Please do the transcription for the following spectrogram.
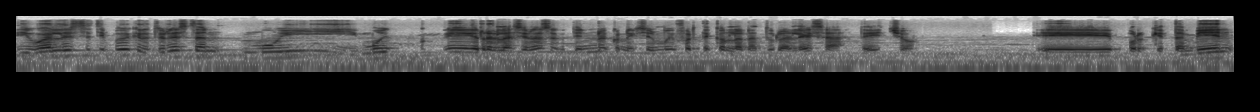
igual este tipo de criaturas están muy, muy eh, relacionadas, tienen una conexión muy fuerte con la naturaleza, de hecho. Eh, porque también,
